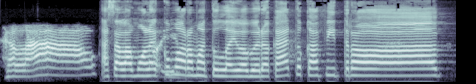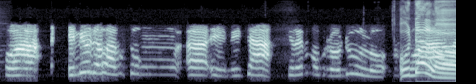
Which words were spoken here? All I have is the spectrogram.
Hello. Assalamualaikum Oh, iya. warahmatullahi wabarakatuh Kavitrop. Wah, ini udah langsung eh, ini Cak, kirain ngobrol dulu. Udah loh,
